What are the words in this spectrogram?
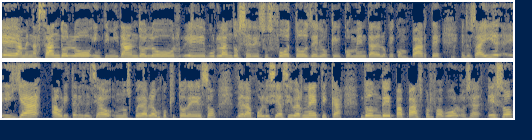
eh, amenazándolo, intimidándolo, eh, burlándose de sus fotos, de lo que comenta, de lo que comparte. Entonces ahí, eh, y ya ahorita el licenciado nos puede hablar un poquito de eso, de la policía cibernética, donde papás, por favor, o sea, eso,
